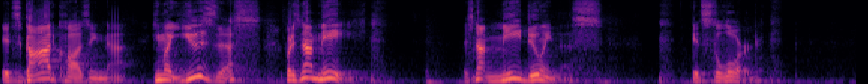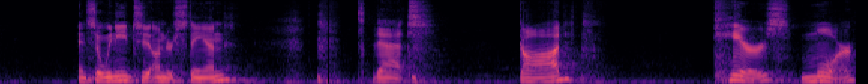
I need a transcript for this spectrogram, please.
It's God causing that. He might use this, but it's not me. It's not me doing this, it's the Lord. And so we need to understand that God cares more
